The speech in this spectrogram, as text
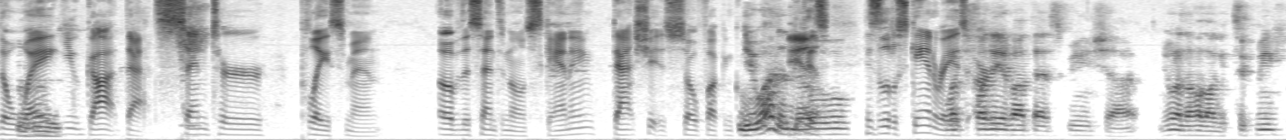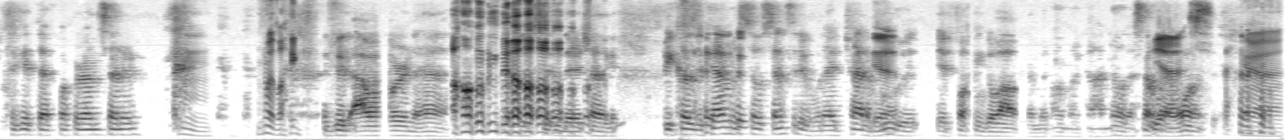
the way Mhm. you got that center placement of the Sentinel scanning, that shit is so fucking cool. You want to know His little scan what's rays are. funny about that screenshot? You want to know how long it took me to get that fucker on center? Hmm. What like? A good hour and a half. Oh I'm just sitting there no! trying to get because the camera's so sensitive. When I try to Yeah. move it, it fucking go out. I'm like, oh my god, no, that's not what I want. Yeah.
